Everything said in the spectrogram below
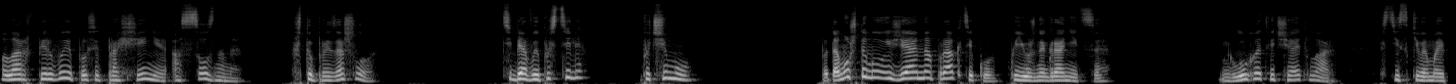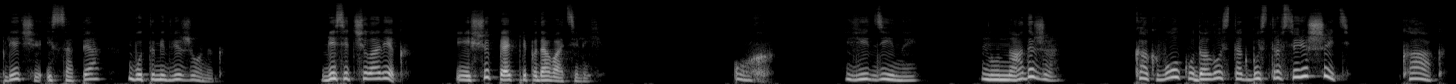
Лар впервые просит прощения осознанно. Что произошло? Тебя выпустили? Почему? Потому что мы уезжаем на практику к южной границе. Глухо отвечает Лар, стискивая мои плечи и сопя, будто медвежонок. Десять человек и еще пять преподавателей. Ох, единый. Ну надо же! Как волку удалось так быстро все решить? Как?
